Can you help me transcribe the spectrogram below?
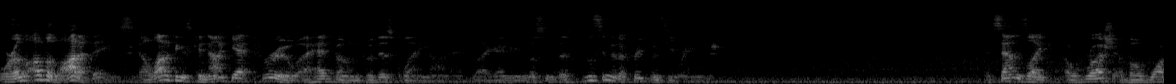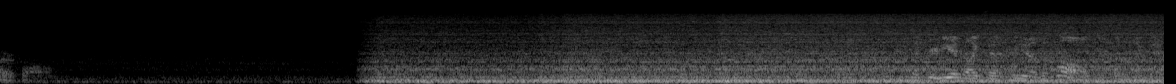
or of a lot of things. A lot of things cannot get through a headphones with this playing on it. Like, I mean, listen to this. Listen to the frequency range. It sounds like a rush of a waterfall. You're near like the you know the falls or something like that,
